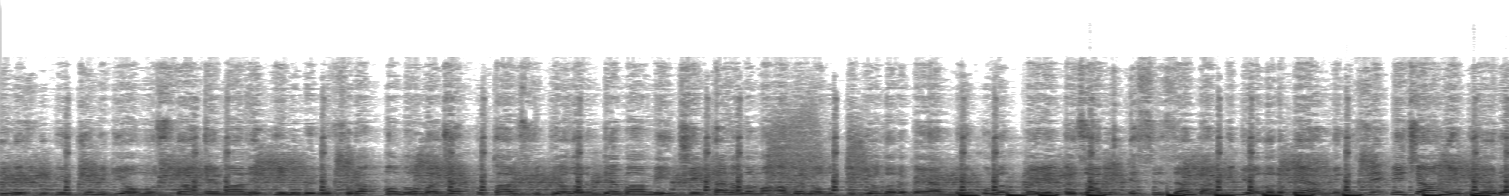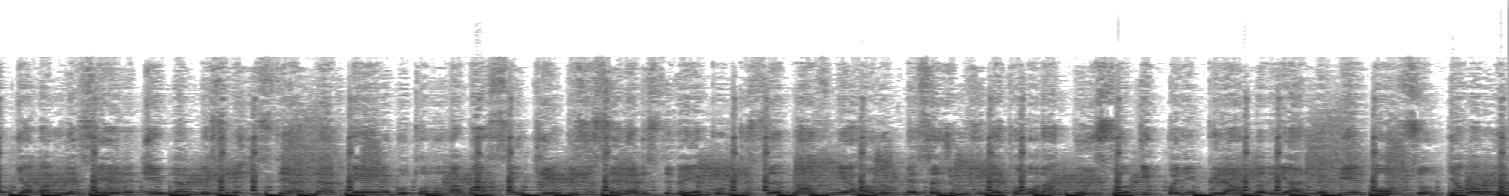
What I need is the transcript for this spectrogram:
Deniz bugünkü videomuzda emanet yeni bölüm fragmanı olacak. Bu tarz videoların devamı için kanalıma abone olup videoları beğenmeyi unutmayın. Özellikle sizlerden videoları beğenmenizi rica ediyorum. Yaman ile Seher'in evlenmesini isteyenler beğeni butonuna bassın ki dizi senaristi ve yapımcısı Nazmiye Hanım mesajımızı net olarak duysun. İkbal'in planları yerle bir olsun. Yaman ile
